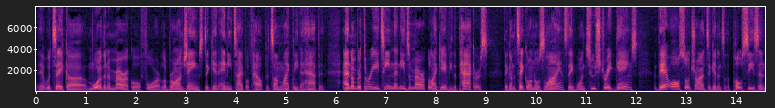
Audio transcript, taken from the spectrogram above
It would take uh, more than a miracle for LeBron James to get any type of help. It's unlikely to happen. At number three, team that needs a miracle, I gave you the Packers. They're going to take on those Lions. They've won two straight games. They're also trying to get into the postseason.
